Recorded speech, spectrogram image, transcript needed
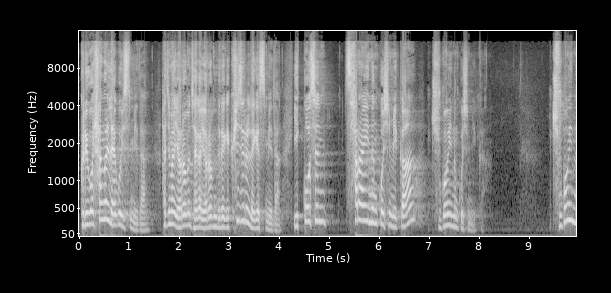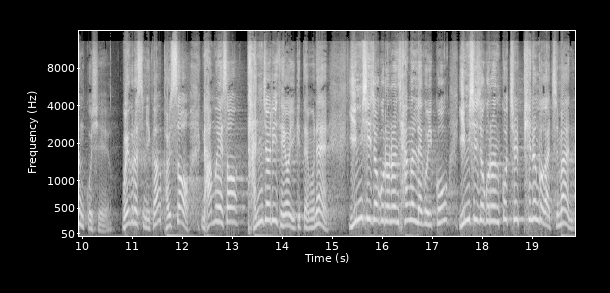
그리고 향을 내고 있습니다. 하지만 여러분, 제가 여러분들에게 퀴즈를 내겠습니다. 이 꽃은 살아있는 꽃입니까? 죽어있는 꽃입니까? 죽어있는 꽃이에요. 왜 그렇습니까? 벌써 나무에서 단절이 되어 있기 때문에 임시적으로는 향을 내고 있고 임시적으로는 꽃을 피는 것 같지만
